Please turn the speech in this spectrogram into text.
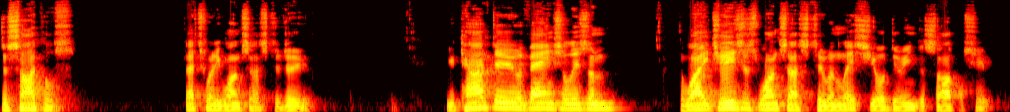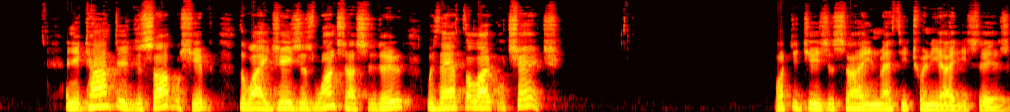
disciples. That's what he wants us to do. You can't do evangelism the way Jesus wants us to unless you're doing discipleship. And you can't do discipleship the way Jesus wants us to do without the local church. What did Jesus say in Matthew 28? He says,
